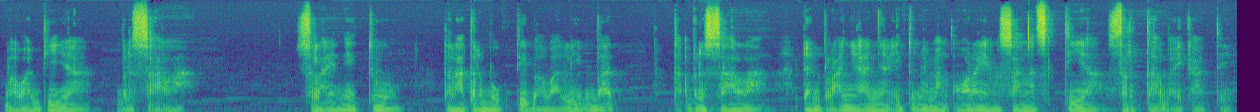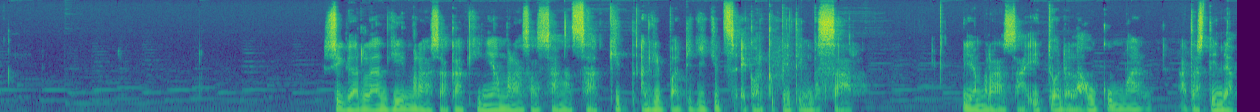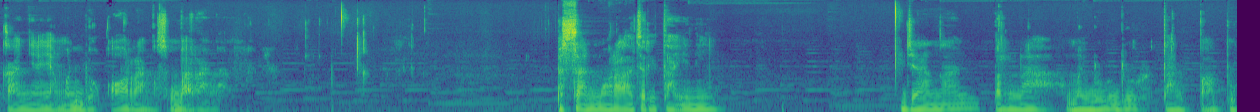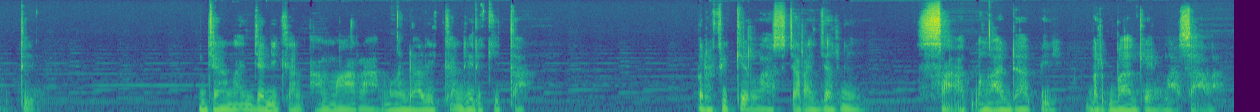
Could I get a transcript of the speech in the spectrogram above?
bahwa dia bersalah. Selain itu, telah terbukti bahwa Limbat tak bersalah dan pelayannya itu memang orang yang sangat setia serta baik hati. Sigar lagi merasa kakinya merasa sangat sakit akibat digigit seekor kepiting besar. Ia merasa itu adalah hukuman atas tindakannya yang menuduh orang sembarangan. Pesan moral cerita ini, jangan pernah menuduh tanpa bukti. Jangan jadikan amarah mengendalikan diri kita. Berpikirlah secara jernih saat menghadapi berbagai masalah.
